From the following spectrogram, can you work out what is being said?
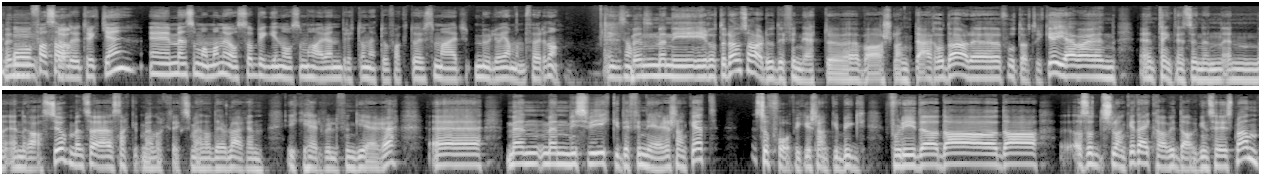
Men- og fasadeuttrykket. Eh, Men så må man jo også bygge noe som har en brutto-netto-faktor som er mulig å gjennomføre, da. Ikke sant? Men, men i, i Rotterdam så har du jo definert uh, hva slankt er, og da er det fotavtrykket. Jeg var en, en, tenkte en stund en, en, en ratio, men så har jeg snakket med en arkitekt som mener at det vil være en ikke helt vil fungere. Eh, men, men hvis vi ikke definerer slankhet, så får vi ikke slanke bygg. Fordi da, da, da altså Slankhet er krav i dagens høyestmann.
